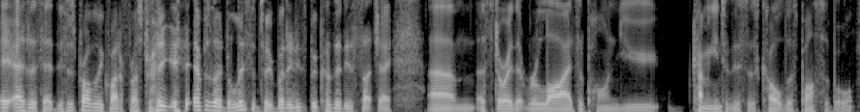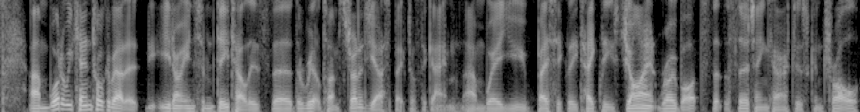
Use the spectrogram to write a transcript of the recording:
as I said, this is probably quite a frustrating episode to listen to, but it is because it is such a um, a story that relies upon you coming into this as cold as possible. Um, what we can talk about it, you know, in some detail is the the real time strategy aspect of the game, um, where you basically take these giant robots that the 13 characters control,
